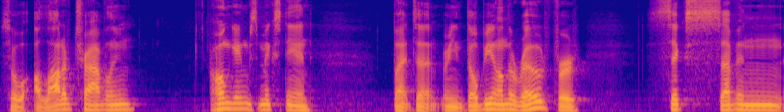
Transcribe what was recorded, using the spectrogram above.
So a lot of traveling, home games mixed in, but uh, I mean, they'll be on the road for six, seven,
